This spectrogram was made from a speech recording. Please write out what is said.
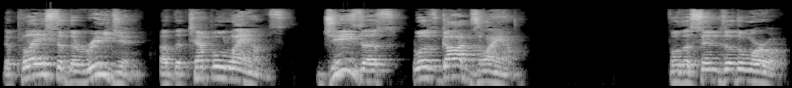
The place of the region of the temple lambs. Jesus was God's lamb for the sins of the world.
